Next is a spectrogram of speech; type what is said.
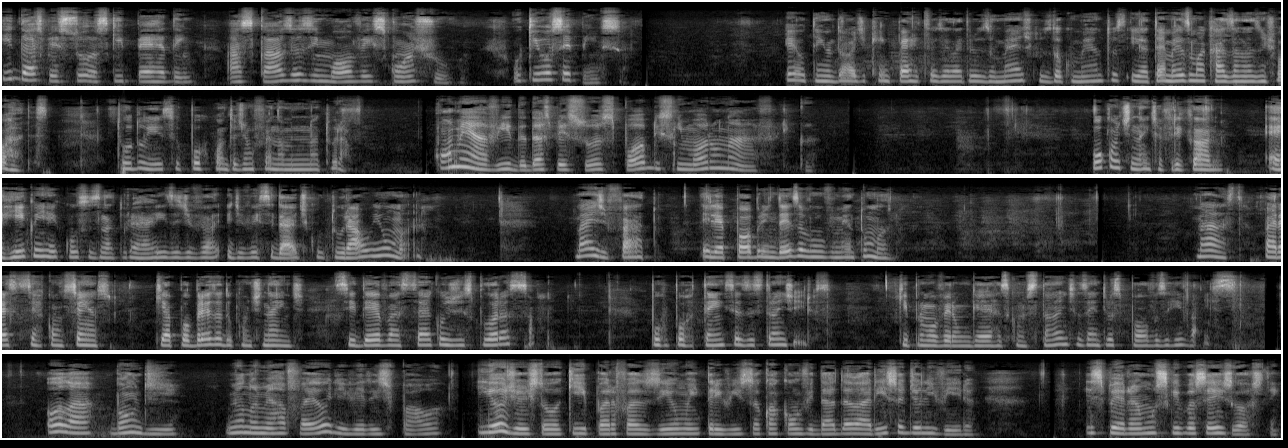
E das pessoas que perdem as casas e móveis com a chuva? O que você pensa? Eu tenho dó de quem perde seus eletrodomésticos, documentos e até mesmo a casa nas enxurradas. Tudo isso por conta de um fenômeno natural. Como é a vida das pessoas pobres que moram na África? O continente africano é rico em recursos naturais e diversidade cultural e humana. Mas, de fato, ele é pobre em desenvolvimento humano. Mas parece ser consenso que a pobreza do continente se deva a séculos de exploração por potências estrangeiras, que promoveram guerras constantes entre os povos rivais. Olá, bom dia. Meu nome é Rafael Oliveira de Paula e hoje eu estou aqui para fazer uma entrevista com a convidada Larissa de Oliveira. Esperamos que vocês gostem.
